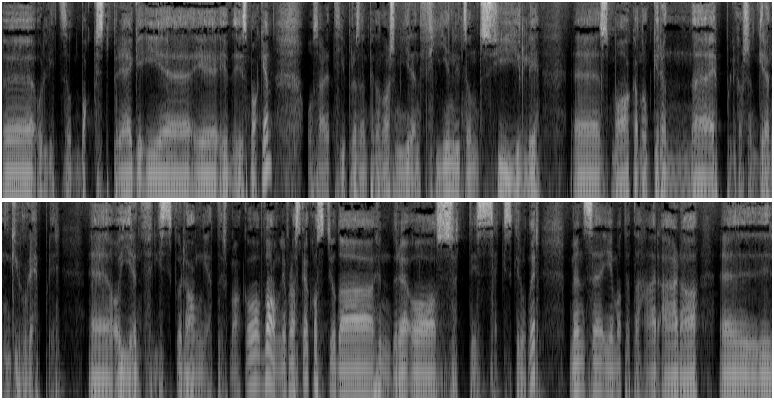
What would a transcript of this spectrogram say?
og litt sånn bakstpreg i, i, i, i, smaken. Og så er det 10% pinot noir som gir en fin, litt sånn syrlig eh, smak av noen grønne epler, kanskje grønngule epler. Eh, og gir en frisk og lang ettersmak. Og vanlige flasker koster jo da 176 kroner. Mens eh, i og med at dette her er da eh,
